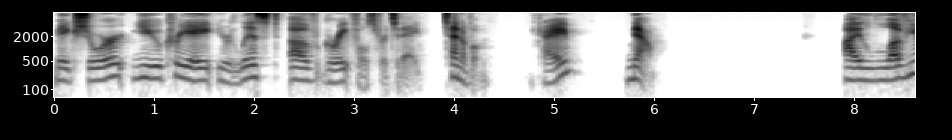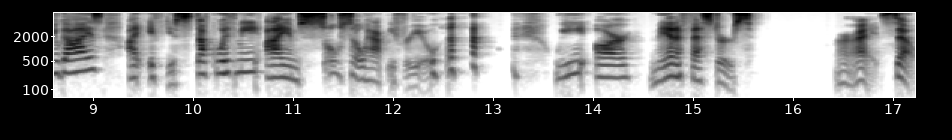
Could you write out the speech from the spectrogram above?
make sure you create your list of gratefuls for today 10 of them, okay? Now, I love you guys. I if you stuck with me, I am so so happy for you. we are manifestors. All right. So,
